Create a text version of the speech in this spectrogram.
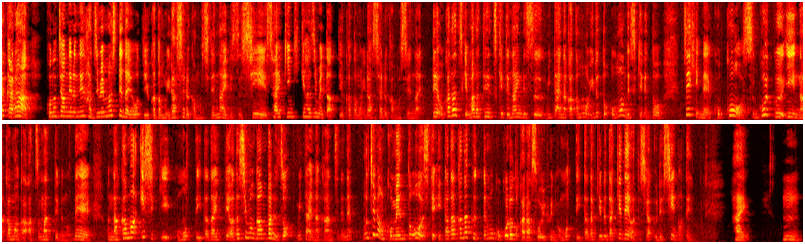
だから、このチャンネルね、初めましてだよっていう方もいらっしゃるかもしれないですし、最近聞き始めたっていう方もいらっしゃるかもしれない。で、お片付けまだ手つけてないんです、みたいな方もいると思うんですけれど、ぜひね、ここ、すごくいい仲間が集まってるので、仲間意識を持っていただいて、私も頑張るぞ、みたいな感じでね、もちろんコメントをしていただかなくっても、心からそういうふうに思っていただけるだけで、私は嬉しいので。はい。うん。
